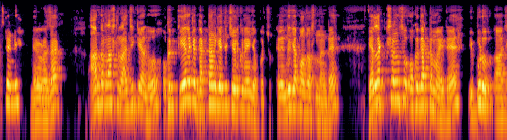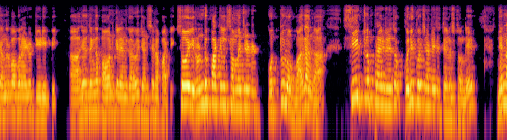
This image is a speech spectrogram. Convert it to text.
నమస్తే అండి. నేను రజాక్. ఆంధ్ర రాష్ట్ర రాజకీయాలు ఒక కీలక ఘట్టానికి అయితే చేరుకున్నాయని చెప్పొచ్చు. నేను ఎందుకు చెప్పాల్సి వస్తుందంటే ఎలక్షన్స్ ఒక ఘట్టం అయితే ఇప్పుడు చంద్రబాబు నాయుడు టీడీపీ అదేవిధంగా పవన్ కళ్యాణ్ గారు జనసేన పార్టీ. సో ఈ రెండు పార్టీలకు సంబంధించినటువంటి పొత్తులో భాగంగా సీట్ల ప్రకటన అయితే తెలుస్తుంది. నిన్న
